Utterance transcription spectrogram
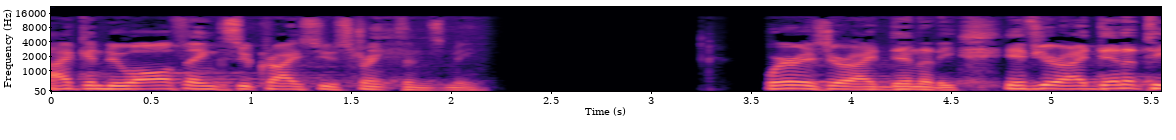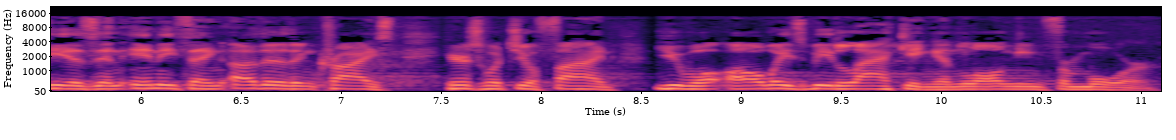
I can do all things through Christ who strengthens me. Where is your identity? If your identity is in anything other than Christ, here's what you'll find. You will always be lacking and longing for more.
